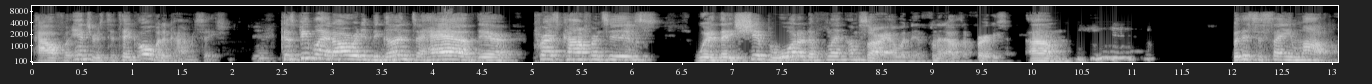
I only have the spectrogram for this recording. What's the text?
powerful interests to take over the conversation. Because people had already begun to have their press conferences where they shipped water to Flint. I'm sorry, I wasn't in Flint, I was in Ferguson. Um, but it's the same model.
